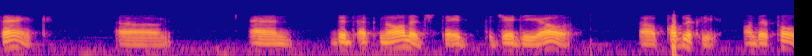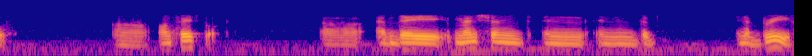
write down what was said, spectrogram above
thank um, and did acknowledge the, the JDL uh, publicly on their post uh, on Facebook. Uh, and they mentioned in in the in a brief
